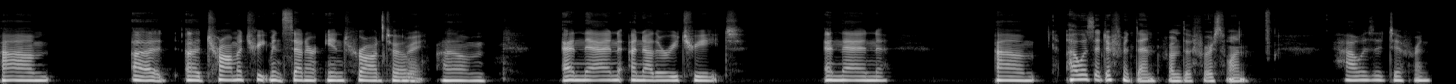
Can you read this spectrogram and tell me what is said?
um, a, a trauma treatment center in Toronto, Right. um, and then another retreat, and then, um, How was it different then from the first one? how is it different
